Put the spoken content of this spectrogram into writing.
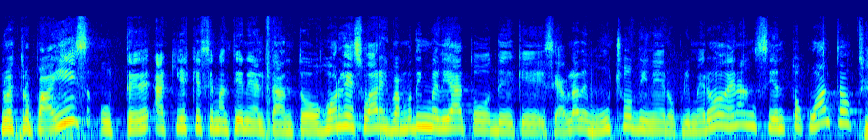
nuestro país. Usted aquí es que se mantiene al tanto. Jorge Suárez, vamos de inmediato de que se habla de mucho dinero. Primero eran ciento cuántos y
